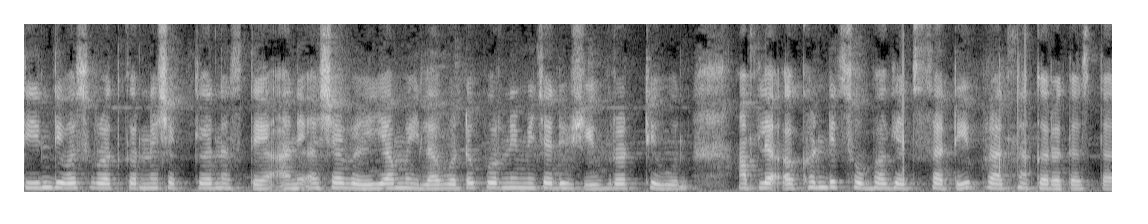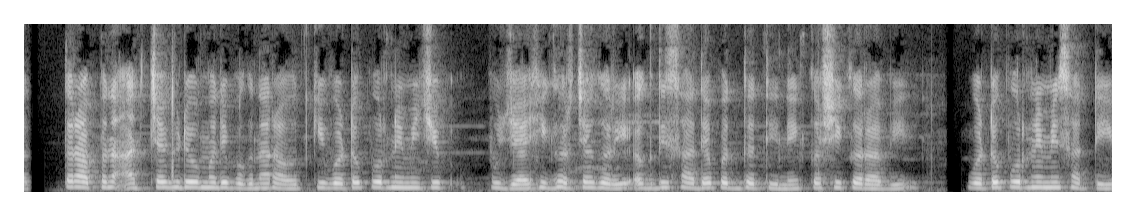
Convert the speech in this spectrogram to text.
तीन दिवस व्रत करणे शक्य नसते आणि अशा वेळी या महिला वटपौर्णिमेच्या दिवशी व्रत ठेवून आपल्या अखंडित सौभाग्यासाठी प्रार्थना करत असतात. तर आपण आजच्या व्हिडिओमध्ये बघणार आहोत की वटपौर्णिमेची पूजा ही घरच्या घरी अगदी साध्या पद्धतीने कशी करावी? वटपौर्णिमेसाठी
